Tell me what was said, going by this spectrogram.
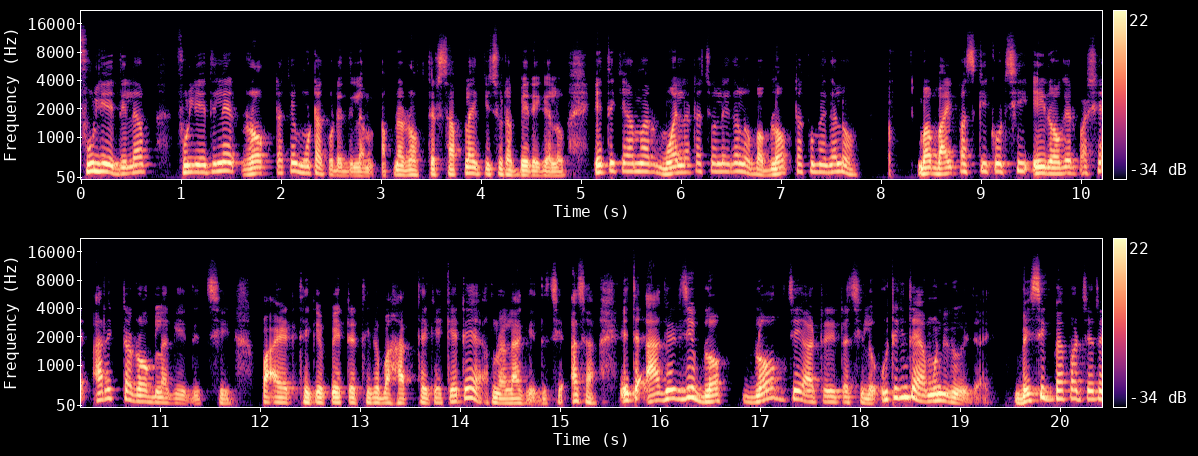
ফুলিয়ে দিলাম, ফুলিয়ে দিলে রক্তটাকে মোটা করে দিলাম। আপনার রক্তের সাপ্লাই কিছুটা বেড়ে গেল এতে কি আমার ময়লাটা চলে গেল বা ব্লকটা কমে গেল? বা বাইপাস কি করছি? এই রগের পাশে আরেকটা রগ লাগিয়ে দিচ্ছি। পায়ের থেকে, পেটের থেকে বা হাত থেকে কেটে আমরা লাগিয়ে দিচ্ছি। আচ্ছা এতে আগের যে ব্লক ব্লক যে আর্টারিটা ছিল, ওটা কিন্তু এমনই রয়ে যায়। বেসিক ব্যাপার যেটা,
